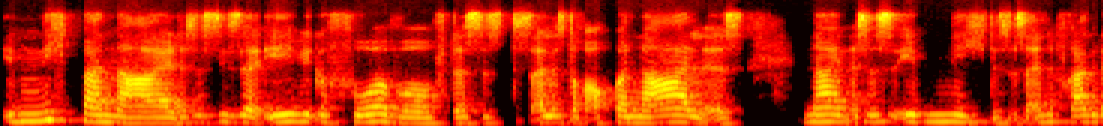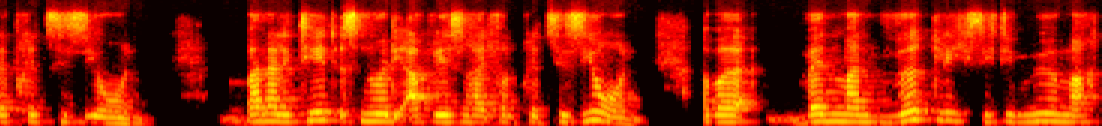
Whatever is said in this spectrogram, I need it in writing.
eben nicht banal. Das ist dieser ewige Vorwurf, dass es, das alles doch auch banal ist. Nein, es ist eben nicht. Es ist eine Frage der Präzision. Banalität ist nur die Abwesenheit von Präzision. Aber wenn man wirklich sich die Mühe macht,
